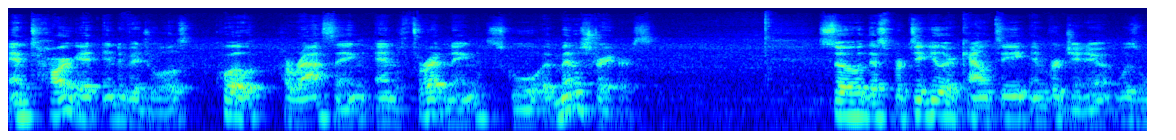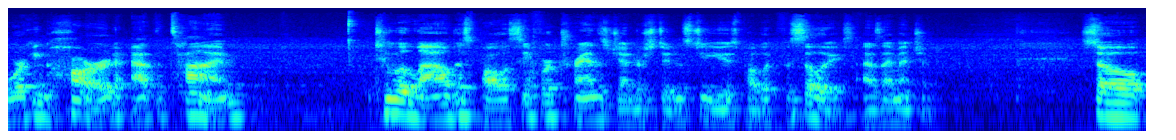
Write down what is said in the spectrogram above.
and target individuals quote, harassing and threatening school administrators. So, this particular county in Virginia was working hard at the time to allow this policy for transgender students to use public facilities, as I mentioned. So,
